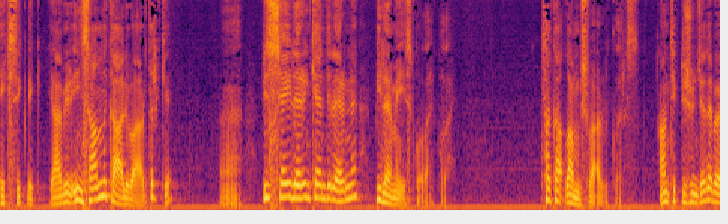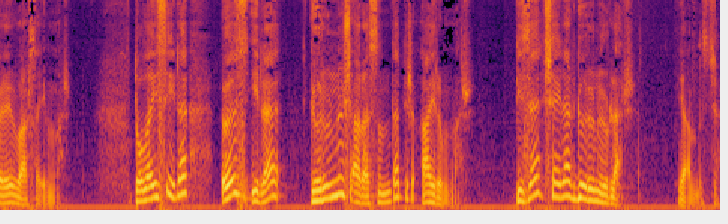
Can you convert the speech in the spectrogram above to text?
eksiklik. Ya bir insanlık hali vardır ki e, biz şeylerin kendilerini bilemeyiz kolay kolay. Sakatlanmış varlıklarız. Antik düşüncede böyle bir varsayım var. Dolayısıyla öz ile görünüş arasında bir ayrım var. Bize şeyler görünürler yalnızca.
